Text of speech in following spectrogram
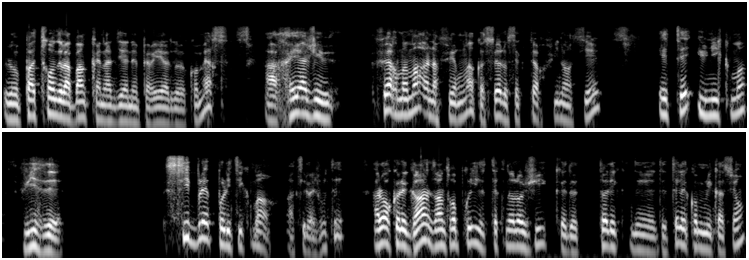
le patron de la Banque canadienne impériale de commerce a réagi fermement en affirmant que seul le secteur financier était uniquement visé, ciblé politiquement, a-t-il ajouté, alors que les grandes entreprises technologiques de de, télécommunications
